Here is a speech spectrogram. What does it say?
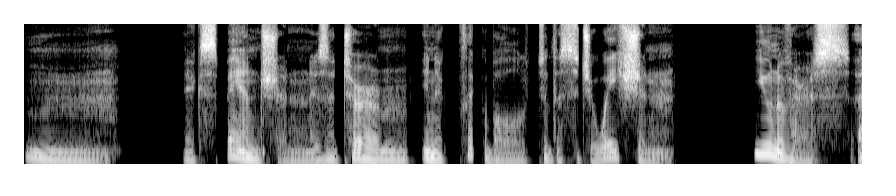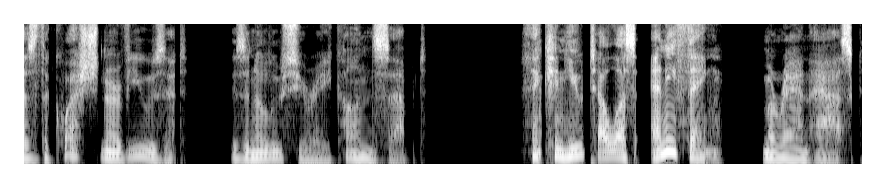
Hmm. Expansion is a term inapplicable to the situation. Universe, as the questioner views it, is an illusory concept. Can you tell us anything? Moran asked.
